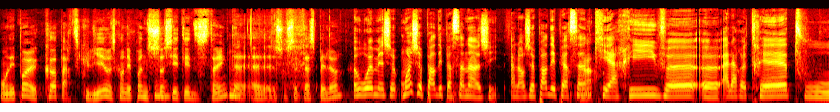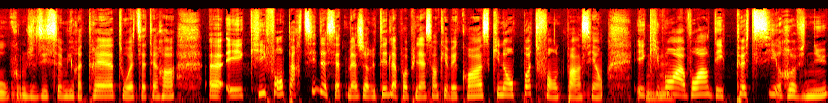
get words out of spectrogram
on n'est pas un cas particulier Est-ce qu'on n'est pas une mm. société distincte euh, sur cet aspect-là? Oui, mais je, moi je parle des personnes âgées. Alors je parle des personnes ah. qui arrivent euh, à la retraite ou, comme je dis, semi-retraite ou etc. Euh, et qui font partie de cette majorité de la population québécoise qui n'ont pas de fonds de pension et qui mhm. vont avoir des petits revenus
